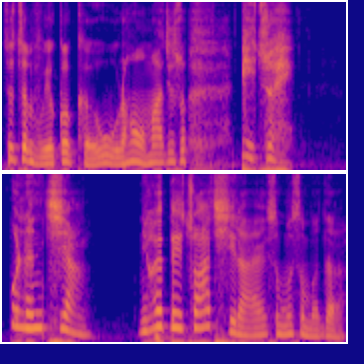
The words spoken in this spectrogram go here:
这政府有够可恶。然后我妈就说，闭嘴，不能讲，你会被抓起来，什么什么的。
